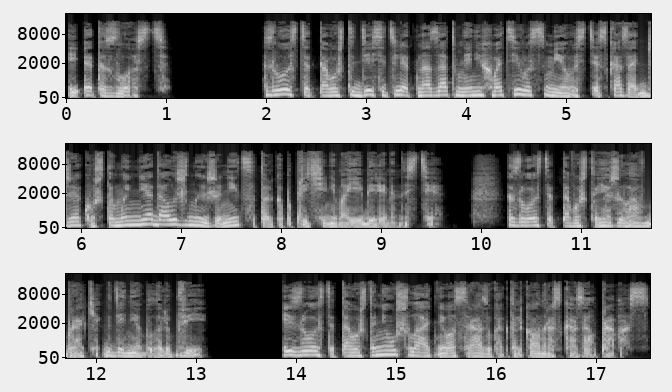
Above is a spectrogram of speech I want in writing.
И это злость. Злость от того, что десять лет назад мне не хватило смелости сказать Джеку, что мы не должны жениться только по причине моей беременности. Злость от того, что я жила в браке, где не было любви. И злость от того, что не ушла от него сразу, как только он рассказал про вас.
